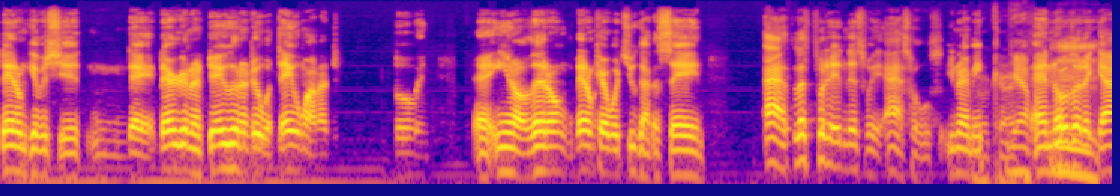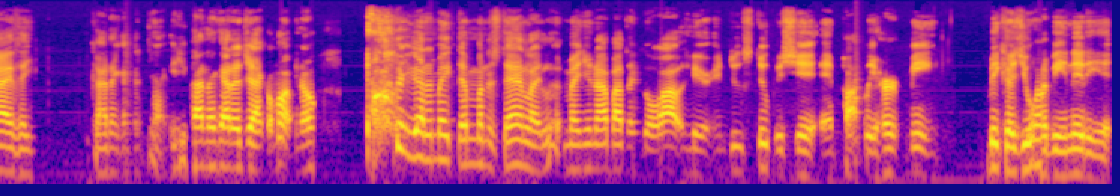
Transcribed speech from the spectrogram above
they don't give a shit and they they're gonna they're gonna do what they want to do and, and you know they don't they don't care what you got to say. And, ah, let's put it in this way, assholes. You know what I mean? Okay. Yeah. And those are the Mm. guys that you kind of got you kind of got to jack them up. You know, you got to make them understand. Like, look, man, you're not about to go out here and do stupid shit and probably hurt me because you want to be an idiot.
